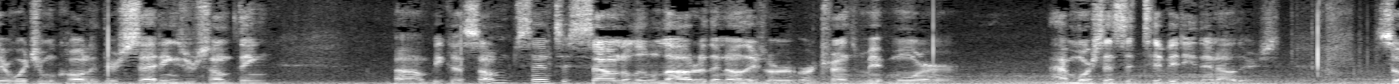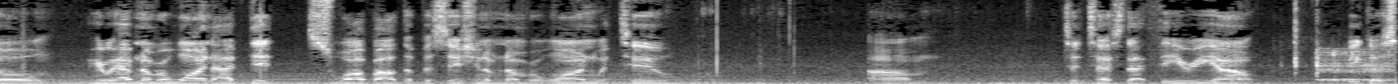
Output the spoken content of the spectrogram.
their what you call it their settings or something um, because some sensors sound a little louder than others or, or transmit more have more sensitivity than others so here we have number one I did swap out the position of number one with two um, to test that theory out because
